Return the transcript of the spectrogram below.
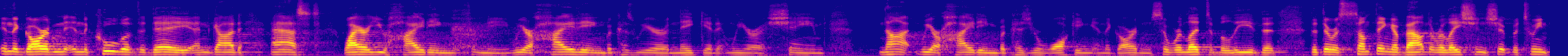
in the garden in the cool of the day. And God asked, Why are you hiding from me? We are hiding because we are naked and we are ashamed not we are hiding because you're walking in the garden. So we're led to believe that, that there was something about the relationship between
